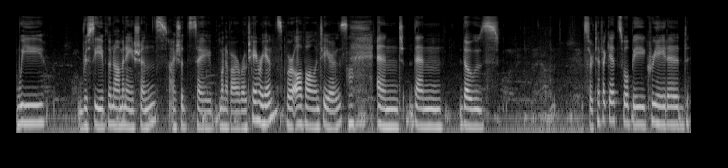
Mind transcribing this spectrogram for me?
We receive the nominations. I should say one of our Rotarians. We're all volunteers, Uh-huh. and then those certificates will be created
